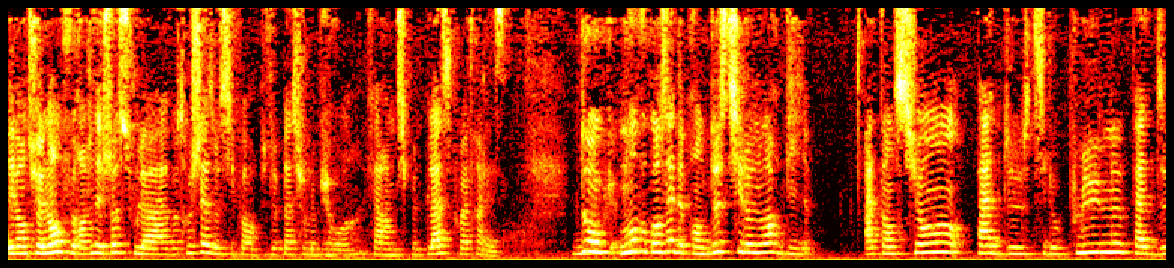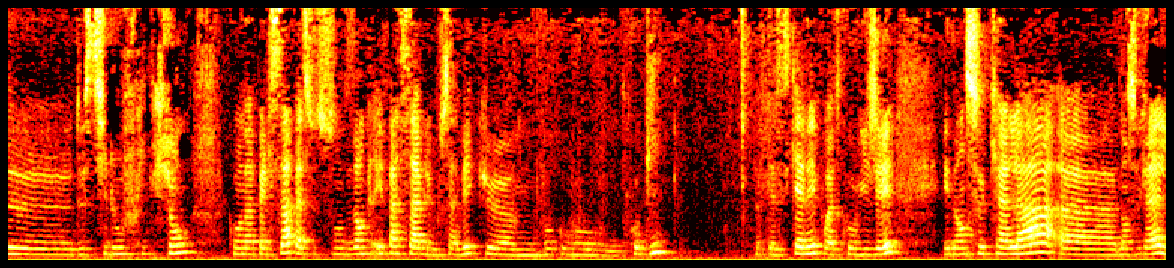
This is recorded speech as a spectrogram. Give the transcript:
éventuellement, vous pouvez ranger des choses sous votre chaise aussi pour avoir plus de place sur le bureau. Hein. faire un petit peu de place pour être à l'aise. Donc, nous, on vous conseille de prendre deux stylos noirs billes. Attention, pas de stylo plume, pas de, stylo friction, comme on appelle ça, parce que ce sont des encres effaçables. Et vous savez que euh, vos, copies peuvent être scannées pour être corrigées. Et dans ce cas-là, euh, dans ce cas-là,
